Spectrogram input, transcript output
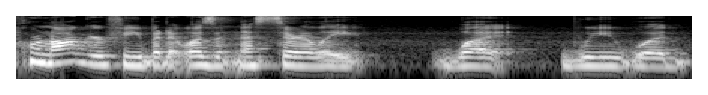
pornography, but it wasn't necessarily what we would.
